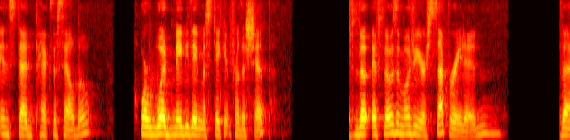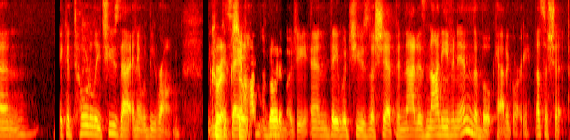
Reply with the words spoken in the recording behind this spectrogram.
instead pick the sailboat? Or would maybe they mistake it for the ship? If, the, if those emoji are separated, then they could totally choose that and it would be wrong. You Correct, could say, so- I'm the boat emoji, and they would choose the ship, and that is not even in the boat category. That's a ship.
